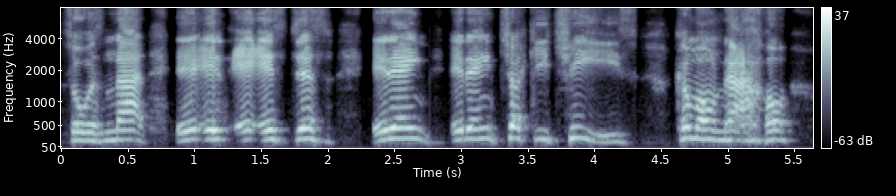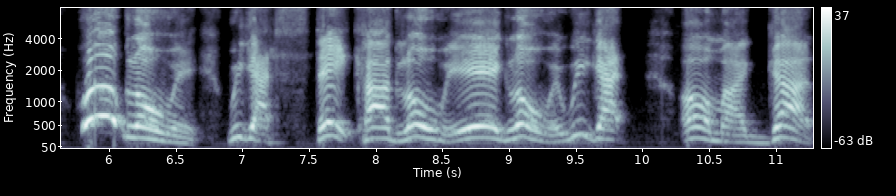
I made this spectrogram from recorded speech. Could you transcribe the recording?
So it's not. It, it, it's just. It ain't. It ain't Chuck E. Cheese. Come on now. Woo, glory. We got steak. High glory. Yeah, glory. We got. Oh my God.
